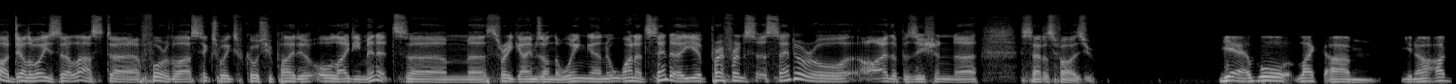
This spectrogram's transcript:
Oh, Delouise, uh, last uh, four of the last six weeks, of course, you played all 80 minutes, um, uh, three games on the wing and one at centre. Your preference centre or either position uh, satisfies you? Yeah, well, like, um, you know, I'd,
